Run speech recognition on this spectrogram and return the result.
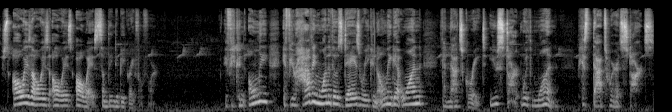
There's always, always, always, always something to be grateful for. If you can only, if you're having one of those days where you can only get one, then that's great. You start with one because that's where it starts.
